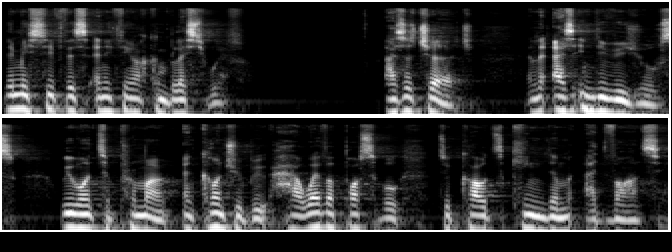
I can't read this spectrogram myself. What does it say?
Let me see if there's anything I can bless you with. As a church and as individuals, we want to promote and contribute, however possible, to God's kingdom advancing.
